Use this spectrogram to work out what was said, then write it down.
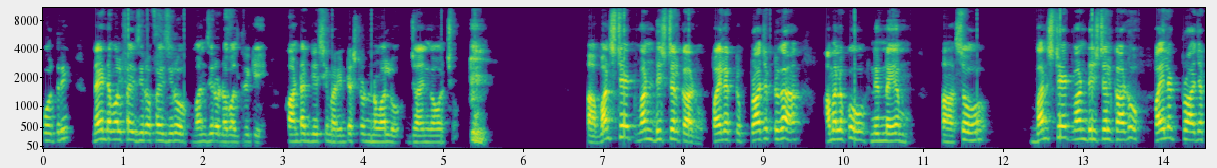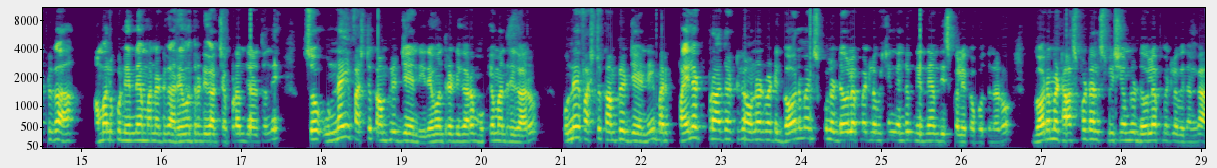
four three nine double five zero five zero one zero double త్రీకి కాంటాక్ట్ చేసి మరి ఇంట్రెస్టెడ్ ఉన్న వాళ్ళు జాయిన్ కావచ్చు. One state one digital card pilot ప్రాజెక్టుగా అమలుకు నిర్ణయం. So one state one digital card pilot ప్రాజెక్టుగా అమలుకు నిర్ణయం అన్నట్టుగా రేవంత్ రెడ్డి గారు చెప్పడం జరుగుతుంది. సో ఉన్నాయి ఫస్ట్ కంప్లీట్ చేయండి. రేవంత్ రెడ్డి గారు ముఖ్యమంత్రి గారు ఉన్నాయి. ఫస్ట్ కంప్లీట్ చేయండి. మరి పైలట్ ప్రాజెక్ట్గా ఉన్నటువంటి గవర్నమెంట్ స్కూల్ డెవలప్మెంట్ల విషయంగా ఎందుకు నిర్ణయం తీసుకోలేకపోతున్నారు? గవర్నమెంట్ హాస్పిటల్స్ విషయంలో డెవలప్మెంట్ల విధంగా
